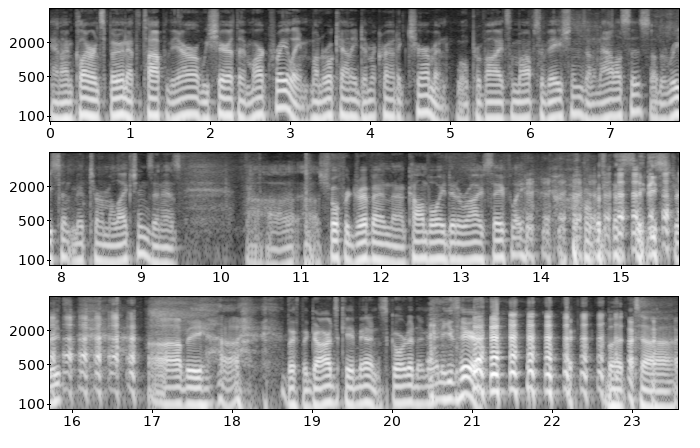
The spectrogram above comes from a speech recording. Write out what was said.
And I'm Clarence Boone. At the top of the hour, we share that Mark Fraley, Monroe County Democratic Chairman, will provide some observations and analysis of the recent midterm elections and as uh, a chauffeur driven uh, convoy did arrive safely over the city streets. Uh, the, uh, the, the guards came in and escorted him in. He's here. but uh,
